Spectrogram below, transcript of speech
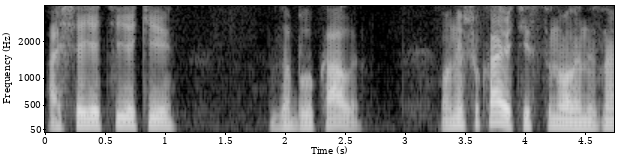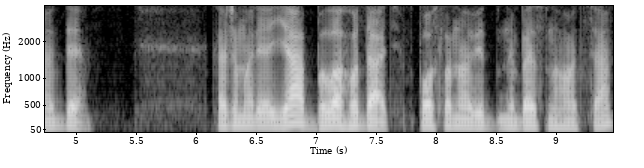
А ще є ті, які заблукали. Вони шукають істину, але не знають де. Каже Марія: Я благодать, послана від Небесного Отця,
